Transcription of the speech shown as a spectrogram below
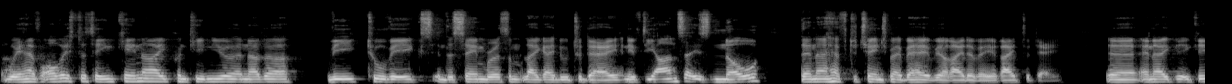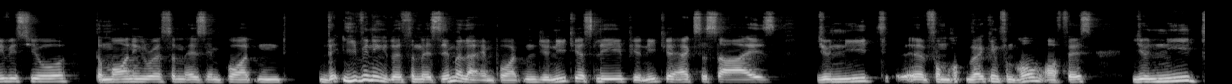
We have always to think can I continue another week, two weeks in the same rhythm like I do today? And if the answer is no, then I have to change my behavior right away, right today. Uh, and I agree with you. The morning rhythm is important. The evening rhythm is similar important. You need your sleep, you need your exercise, you need uh, from working from home office. You need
